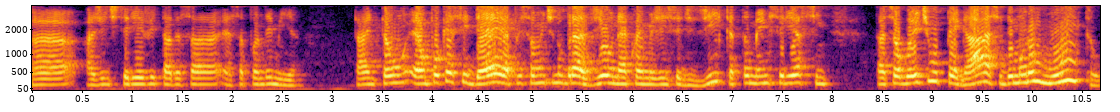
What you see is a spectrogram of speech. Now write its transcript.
uh, a gente teria evitado essa, essa pandemia. Tá? Então, é um pouco essa ideia, principalmente no Brasil, né, com a emergência de Zika, também seria assim. Tá? Se o algoritmo pegasse, demorou muito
